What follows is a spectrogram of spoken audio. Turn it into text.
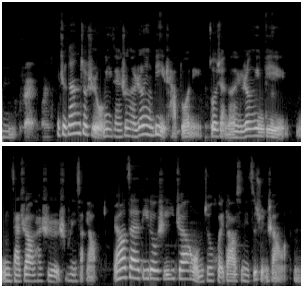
嗯，帅关系，这跟就是我们以前说的扔硬币差不多，你做选择，你扔硬币，你才知道它是是不是你想要。然后在第六十一章，我们就回到心理咨询上了。嗯，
